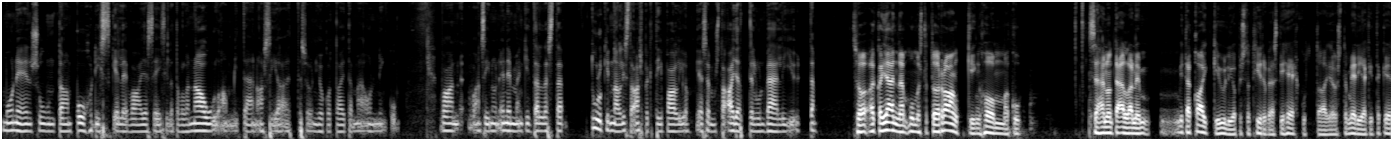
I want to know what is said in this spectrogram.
moneen suuntaan pohdiskelevaa ja se ei sillä tavalla naulaa mitään asiaa, että se on joko tai tämä on niin kuin, vaan, vaan siinä on enemmänkin tällaista tulkinnallista aspektia paljon ja semmoista ajattelun väljyyttä. Se on aika jännä mun mielestä tuo ranking-homma, kun sehän on tällainen, mitä kaikki yliopistot hirveästi hehkuttaa ja josta mediakin tekee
